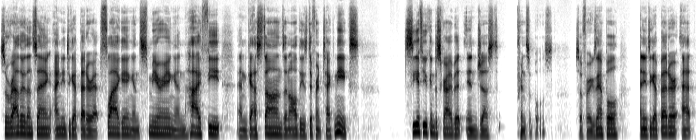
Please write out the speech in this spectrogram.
So rather than saying, I need to get better at flagging and smearing and high feet and Gastons and all these different techniques, see if you can describe it in just principles. So, for example, I need to get better at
